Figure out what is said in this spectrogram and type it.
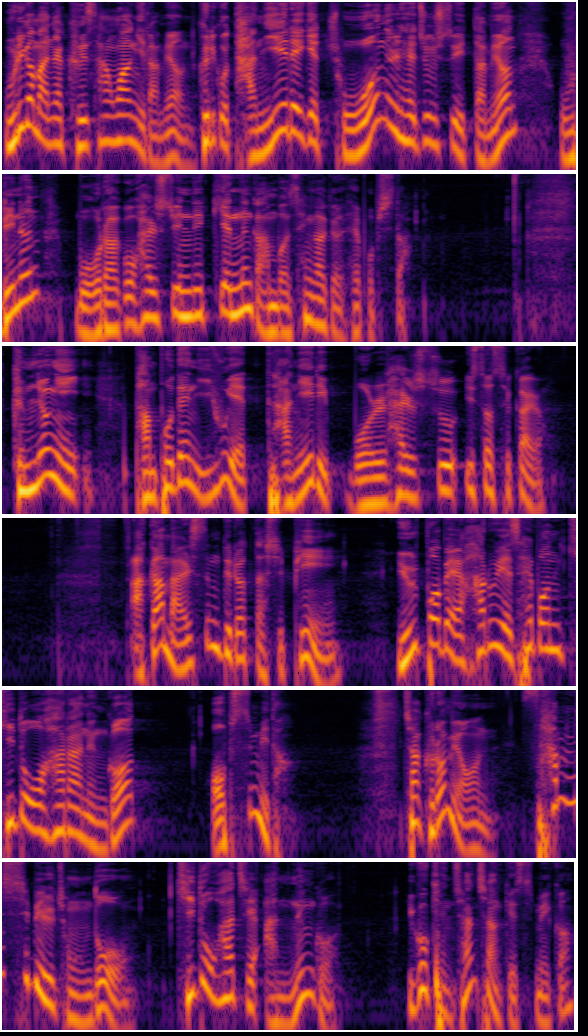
우리가 만약 그 상황이라면 그리고 다니엘에게 조언을 해줄 수 있다면 우리는 뭐라고 할 수 있겠는가 한번 생각을 해봅시다. 금령이 반포된 이후에 다니엘이 뭘 할 수 있었을까요? 아까 말씀드렸다시피 율법에 하루에 세 번 기도하라는 것 없습니다. 자, 그러면 30일 정도 기도하지 않는 것 이거 괜찮지 않겠습니까?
